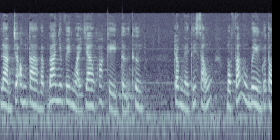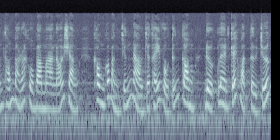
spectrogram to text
làm cho ông ta và ba nhân viên ngoại giao Hoa Kỳ tử thương. Trong ngày thứ Sáu, một phát ngôn viên của Tổng thống Barack Obama nói rằng không có bằng chứng nào cho thấy vụ tấn công được lên kế hoạch từ trước.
